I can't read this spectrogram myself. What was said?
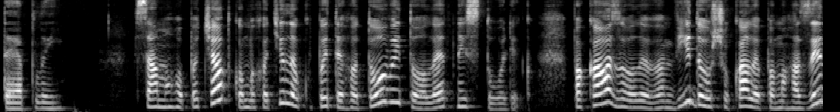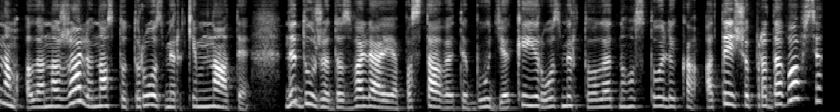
теплий. З самого початку ми хотіли купити готовий туалетний столик. Показували вам відео, шукали по магазинам, але, на жаль, у нас тут розмір кімнати не дуже дозволяє поставити будь-який розмір туалетного столика, а той, що продавався,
